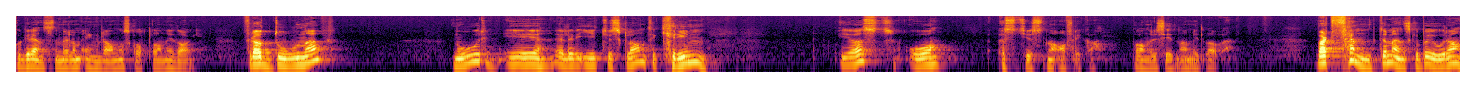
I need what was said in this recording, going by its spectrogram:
på grensen mellom England og Skottland i dag. Fra Donau nord i, i Tyskland til Krim i øst og østkysten av Afrika på andre siden av Middelhavet. Hvert femte menneske på jorda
